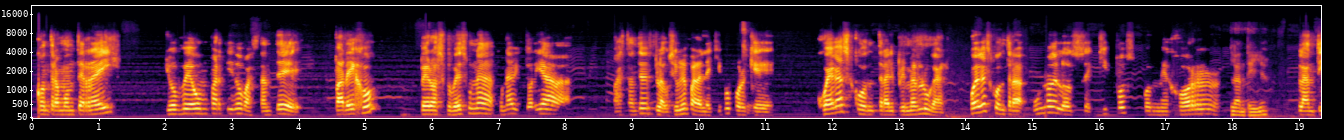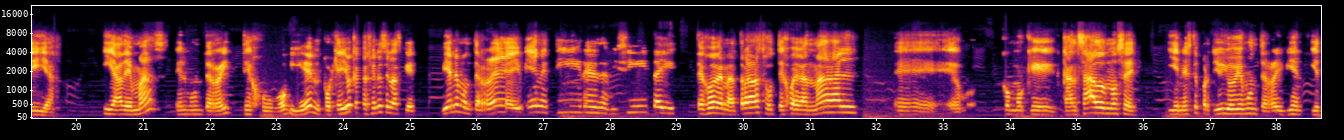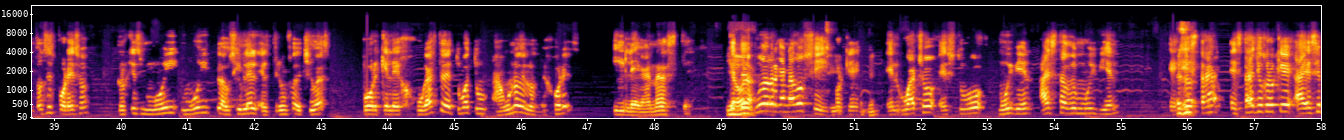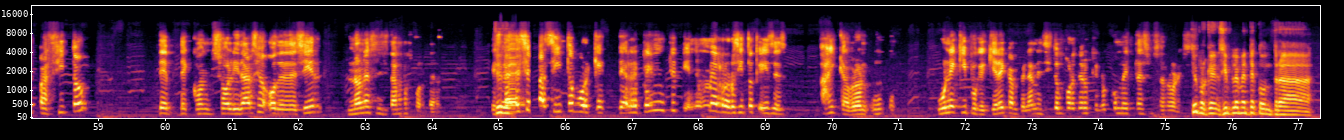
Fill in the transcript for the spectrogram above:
contra Monterrey yo veo un partido bastante parejo, pero a su vez una, una victoria bastante plausible para el equipo porque juegas contra el primer lugar, juegas contra uno de los equipos con mejor plantilla. plantilla. Y además el Monterrey te jugó bien, porque hay ocasiones en las que viene Monterrey, viene Tigres de visita y te juegan atrás o te juegan mal, eh, como que cansados, no sé. Y en este partido yo vi a Monterrey bien. Y entonces por eso creo que es muy, muy plausible el, triunfo de Chivas porque le jugaste de tú a tú a uno de los mejores y le ganaste. ¿Y te pudo haber ganado? Sí, porque el guacho estuvo muy bien, ha estado muy bien. E, está, está, yo creo que a ese pasito de, consolidarse o de decir, no necesitamos portero. Está a ese pasito porque de repente tiene un errorcito que dices, ay cabrón, un, equipo que quiere campeonar necesita un portero que no cometa esos errores. Sí, porque simplemente contra,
